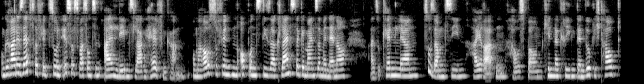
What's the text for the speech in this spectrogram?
Und gerade Selbstreflexion ist es, was uns in allen Lebenslagen helfen kann, um herauszufinden, ob uns dieser kleinste gemeinsame Nenner, also kennenlernen, zusammenziehen, heiraten, Haus bauen, Kinder kriegen, denn wirklich taugt,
